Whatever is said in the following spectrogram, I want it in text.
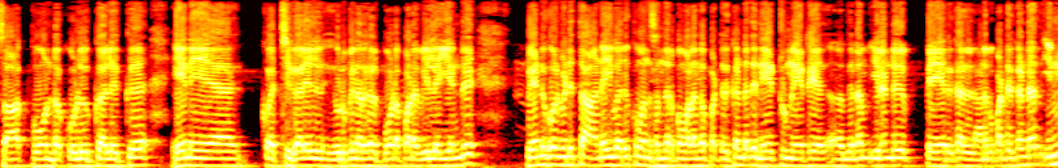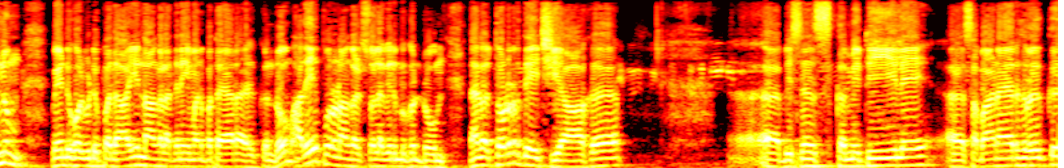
சாக் போன்ற குழுக்களுக்கு ஏனைய கட்சிகளில் உறுப்பினர்கள் போடப்படவில்லை என்று வேண்டுகோள் விடுத்த அனைவருக்கும் அந்த சந்தர்ப்பம் வழங்கப்பட்டிருக்கின்றது. நேற்றும் நேற்றைய தினம் இரண்டு பெயர்கள் அனுப்பப்பட்டிருக்கின்றது. இன்னும் வேண்டுகோள் விடுப்பதாயும் நாங்கள் அதனை அனுப்ப தயாராக இருக்கின்றோம். அதே போல நாங்கள் சொல்ல விரும்புகின்றோம். நாங்கள் தொடர் தேர்ச்சியாக பிசினஸ் கமிட்டியிலே அஹ், சபாநாயகர்களுக்கு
